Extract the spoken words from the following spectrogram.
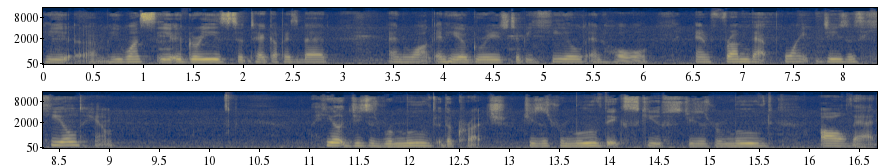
he, um, he wants, he agrees to take up his bed and walk, and he agrees to be healed and whole. And from that point, Jesus healed him. Healed, Jesus removed the crutch. Jesus removed the excuse. Jesus removed all that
